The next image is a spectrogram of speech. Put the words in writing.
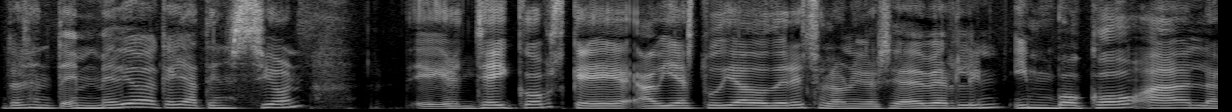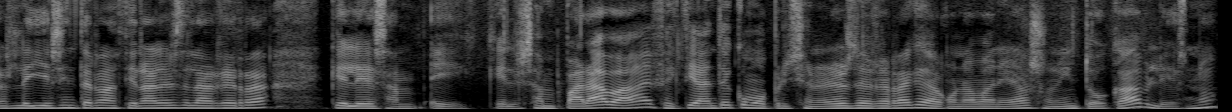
Entonces, en medio de aquella tensión, eh, Jacobs, que había estudiado Derecho en la Universidad de Berlín, invocó a las leyes internacionales de la guerra que les, eh, que les amparaba efectivamente como prisioneros de guerra que de alguna manera son intocables, ¿no?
